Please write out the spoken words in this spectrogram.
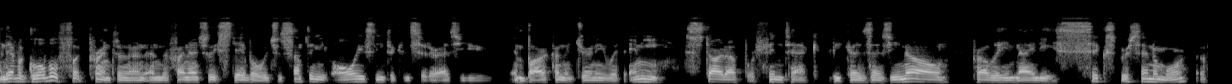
And they have a global footprint and, and they're financially stable, which is something you always need to consider as you embark on a journey with any startup or fintech. Because as you know, probably 96% or more of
